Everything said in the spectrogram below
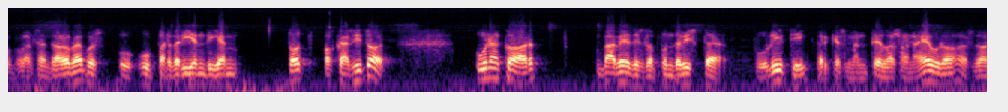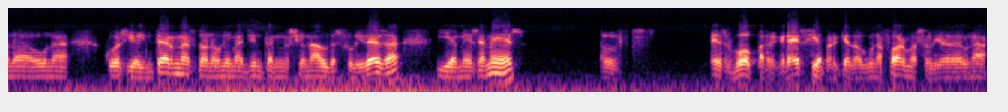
el govern central europeu, doncs, ho, ho perdrien, diguem, tot o quasi tot. Un acord va bé des del punt de vista polític, perquè es manté la zona euro, es dona una cohesió interna, es dona una imatge internacional de solidesa, i a més a més, els, és bo per Grècia, perquè d'alguna forma se li ha de donar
